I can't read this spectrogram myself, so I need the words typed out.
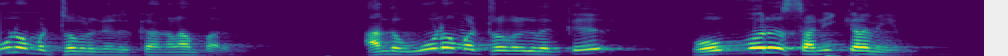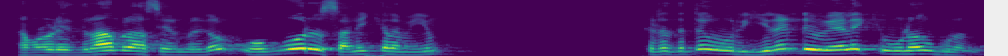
ஊனமற்றவர்கள் இருக்காங்களாம் பாருங்கள் அந்த ஊனமற்றவர்களுக்கு ஒவ்வொரு சனிக்கிழமையும் நம்மளுடைய துலாம் ராசி என்பர்கள் ஒவ்வொரு சனிக்கிழமையும் கிட்டத்தட்ட ஒரு இரண்டு வேளைக்கு உணவு கொடுங்க.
